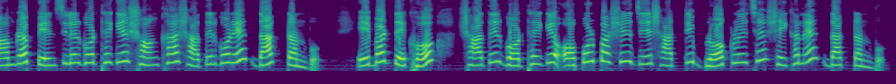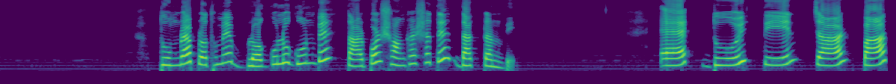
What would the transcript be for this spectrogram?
আমরা পেন্সিলের গড় থেকে সংখ্যা সাতের গড়ে দাগ টানব। এবার দেখো, সাতের গড় থেকে অপর পাশে যে সাতটি ব্লক রয়েছে, সেইখানে দাগ টানব। তোমরা প্রথমে ব্লকগুলো গুনবে, তারপর সংখ্যার সাথে দাগ টানবে। এক, দুই, তিন, চার, পাঁচ,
